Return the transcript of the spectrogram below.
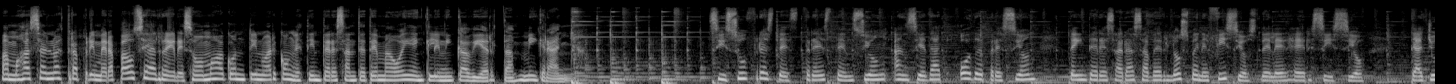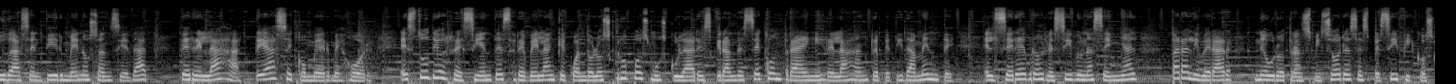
Vamos a hacer nuestra primera pausa y al regreso vamos a continuar con este interesante tema hoy en Clínica Abierta, migraña. Si sufres de estrés, tensión, ansiedad o depresión, te interesará saber los beneficios del ejercicio te ayuda a sentir menos ansiedad, te relaja, te hace comer mejor. Estudios recientes revelan que cuando los grupos musculares grandes se contraen y relajan repetidamente, el cerebro recibe una señal para liberar neurotransmisores específicos,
